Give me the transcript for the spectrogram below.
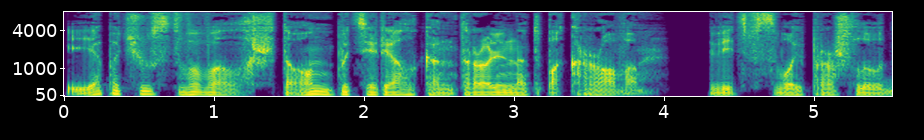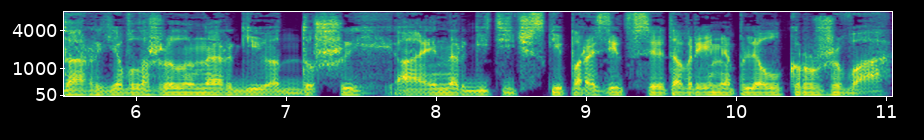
Я почувствовал, что он потерял контроль над покровом. Ведь в свой прошлый удар я вложил энергию от души, а энергетический паразит все это время плел кружева,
